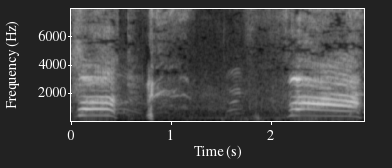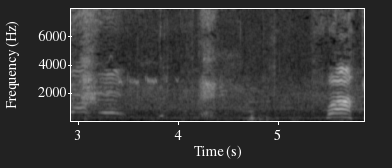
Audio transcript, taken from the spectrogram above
Fuck! Fuck! Fuck!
